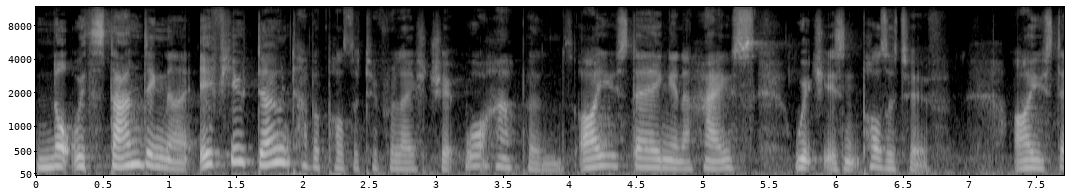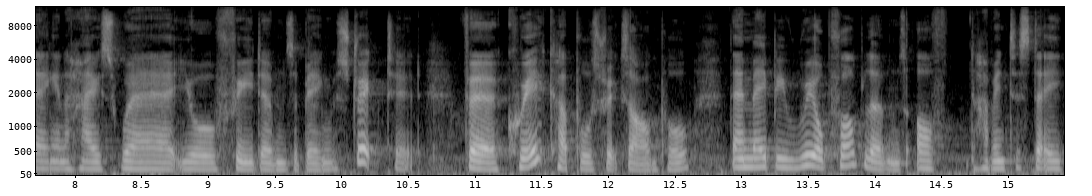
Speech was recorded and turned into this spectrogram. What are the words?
notwithstanding that, if you don't have a positive relationship, what happens? Are you staying in a house which isn't positive? Are you staying in a house where your freedoms are being restricted? For queer couples, for example, there may be real problems of having to stay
